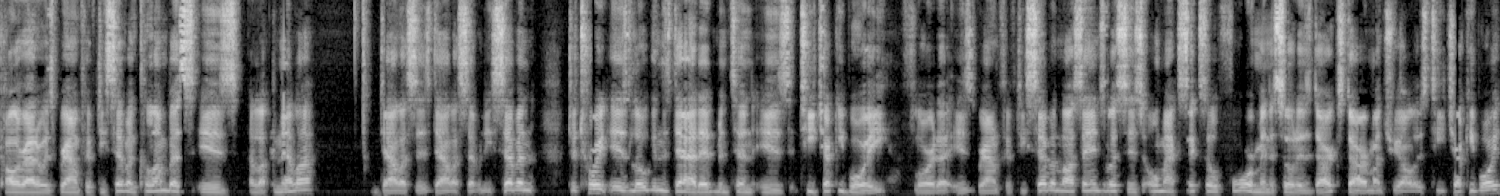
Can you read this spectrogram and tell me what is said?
Colorado is Brown 57, Columbus is Elacanella, Dallas is Dallas 77. Detroit is Logan's Dad. Edmonton is T Chucky Boy. Florida is Brown 57. Los Angeles is Omax 604. Minnesota is Dark Star. Montreal is T Chucky Boy.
